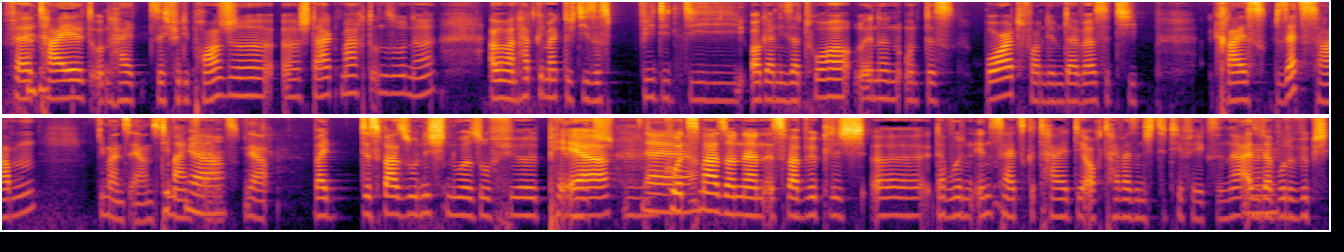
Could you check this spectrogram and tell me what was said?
verteilt mhm. und halt sich für die Branche äh, stark macht und so, ne? Aber man hat gemerkt, durch dieses, wie die, die Organisatorinnen und das Board von dem Diversity Kreis besetzt haben. Die meinen es ernst. Die meinen es ja. ernst. Ja. Weil das war so nicht nur so für PR mhm. ja, kurz mal, sondern es war wirklich, äh, da wurden Insights geteilt, die auch teilweise nicht zitierfähig sind. Ne? Also mhm. da wurde wirklich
